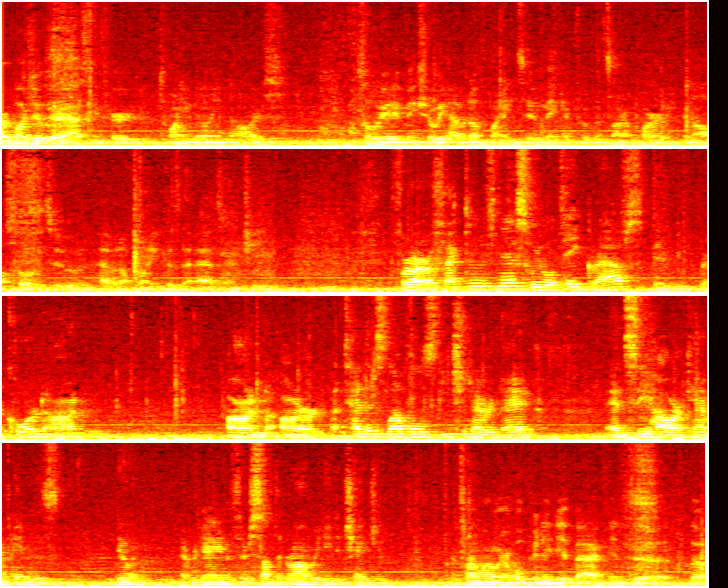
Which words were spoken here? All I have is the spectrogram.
our budget, we are asking for twenty million dollars. So we make sure we have enough money to make improvements on our park and also to have enough money because the ads aren't cheap. For our effectiveness, we will take graphs and record on on our attendance levels each and every day and see how our campaign is doing every day. And if there's something wrong, we need to change it. For timeline, we are hoping to get back into the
